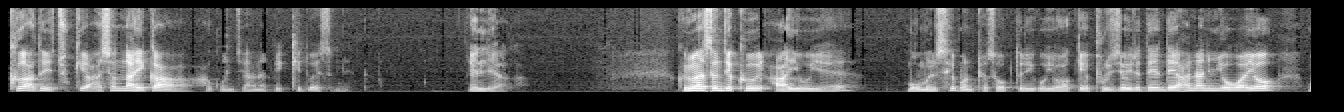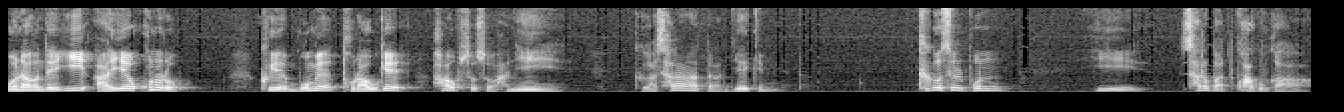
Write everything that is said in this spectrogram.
그 아들이 죽게 하셨나이까 하고 이제 하나님께 기도했습니다. 엘리야가. 나서 이제 그 아이오에 몸을 세 번 펴서 엎드리고 여호와께 부르짖어 이르되 내 하나님 여호와여 원하건대 이 아이의 혼으로 그의 몸에 돌아오게 하옵소서 하니 그가 살아났다는 얘기입니다. 그것을 본 이 사르밧 과구가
